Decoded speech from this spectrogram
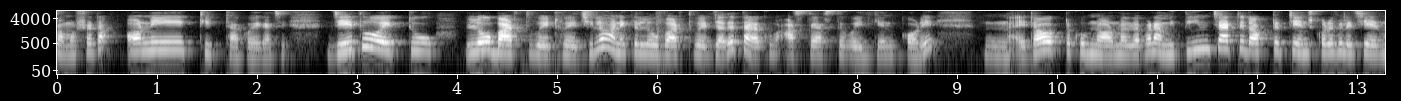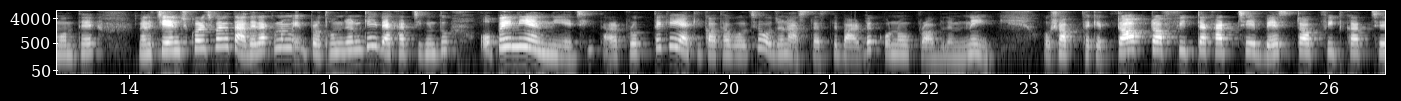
সমস্যাটা অনেক ঠিকঠাক হয়ে গেছে। যেহেতু ও একটু লো বার্থ ওয়েট হয়েছিল অনেকে লো বার্থ ওয়েট যাদের তারা খুব আস্তে আস্তে ওয়েট গেন করে। এটাও একটা খুব নর্মাল ব্যাপার। আমি তিন চারটে ডক্টর চেঞ্জ করে ফেলেছি এর মধ্যে। মানে চেঞ্জ করেছি মানে তাদের এখন আমি প্রথমজনকেই দেখাচ্ছি, কিন্তু ওপিনিয়ন নিয়েছি। তারা প্রত্যেকেই একই কথা বলছে, ওজন আস্তে আস্তে বাড়বে, কোনো প্রবলেম নেই। ও সব থেকে টপ টপ ফিটটা খাচ্ছে বেস্ট টপ ফিট খাচ্ছে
